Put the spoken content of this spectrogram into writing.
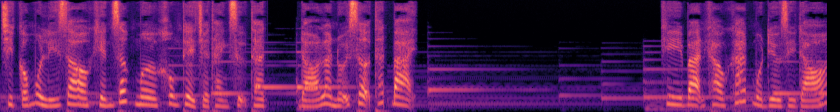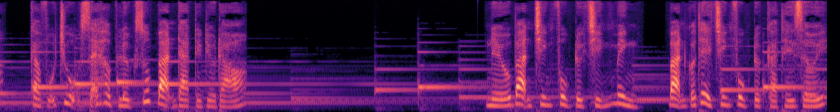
Chỉ có một lý do khiến giấc mơ không thể trở thành sự thật, đó là nỗi sợ thất bại. Khi bạn khao khát một điều gì đó, cả vũ trụ sẽ hợp lực giúp bạn đạt được điều đó. Nếu bạn chinh phục được chính mình, bạn có thể chinh phục được cả thế giới.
